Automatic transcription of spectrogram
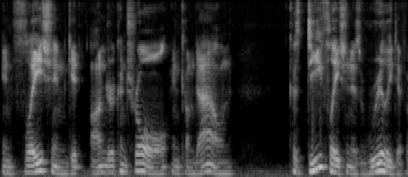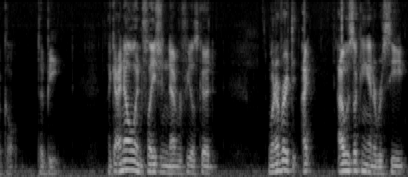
inflation get under control and come down because deflation is really difficult to beat. Like I know inflation never feels good. Whenever I, t- I, I was looking at a receipt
